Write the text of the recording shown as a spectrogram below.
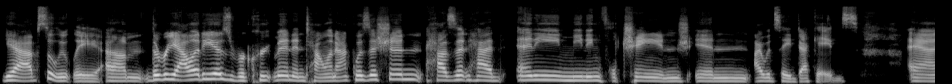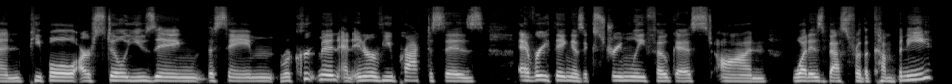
Yeah, absolutely. Um, the reality is, recruitment and talent acquisition hasn't had any meaningful change in, I would say, decades and people are still using the same recruitment and interview practices. Everything is extremely focused on what is best for the company.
